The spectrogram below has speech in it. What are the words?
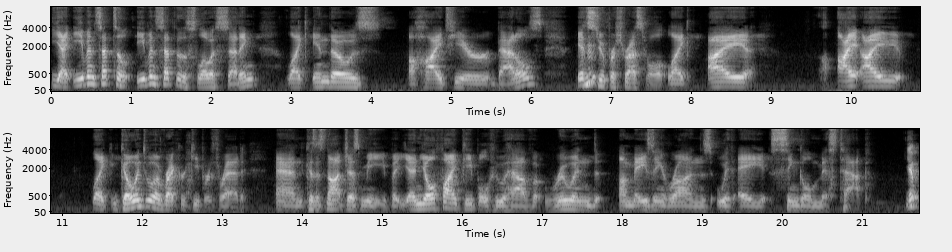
yeah even set to even set to the slowest setting like in those uh, high tier battles it's Mhm. super stressful like i i i like go into a record keeper thread and because it's not just me but and you'll find people who have ruined amazing runs with a single mistap Yep.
